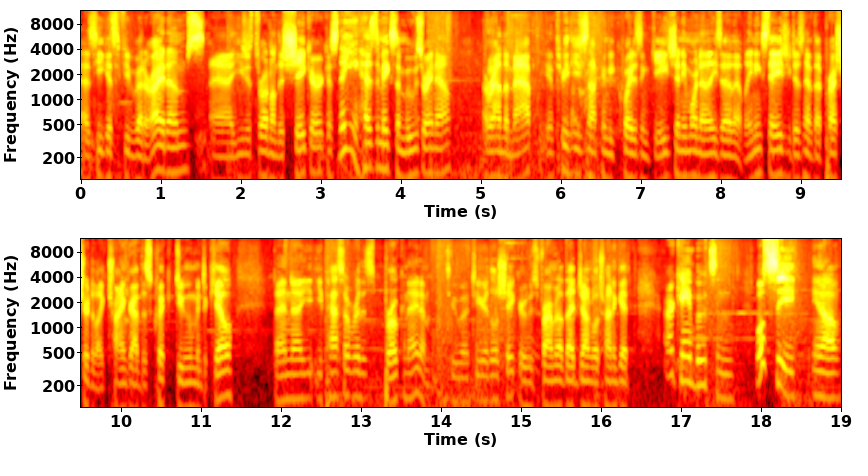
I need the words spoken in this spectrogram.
as he gets a few better items, uh, you just throw it on the shaker. Because Snaking has to make some moves right now around the map. And 3 he's not going to be quite as engaged anymore now that he's out of that laning stage. He doesn't have that pressure to like try and grab this quick doom and to kill. Then uh, you, you pass over this broken item to uh, to your little shaker who's farming up that jungle trying to get arcane boots and we'll see. You know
